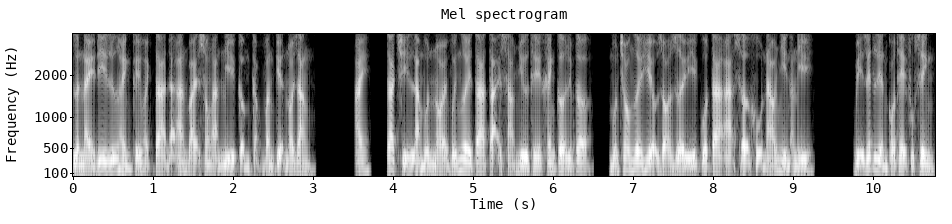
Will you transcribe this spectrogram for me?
lần này đi lữ hành kế hoạch ta đã an bài xong hạn nghỉ cầm cặp văn kiện nói rằng ai ta chỉ là muốn nói với ngươi ta tại sao như thế khanh cờ lip tờ muốn cho ngươi hiểu rõ dưới ý của ta ạ sở khổ não nhìn ăn nhi bị giết liền có thể phục sinh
